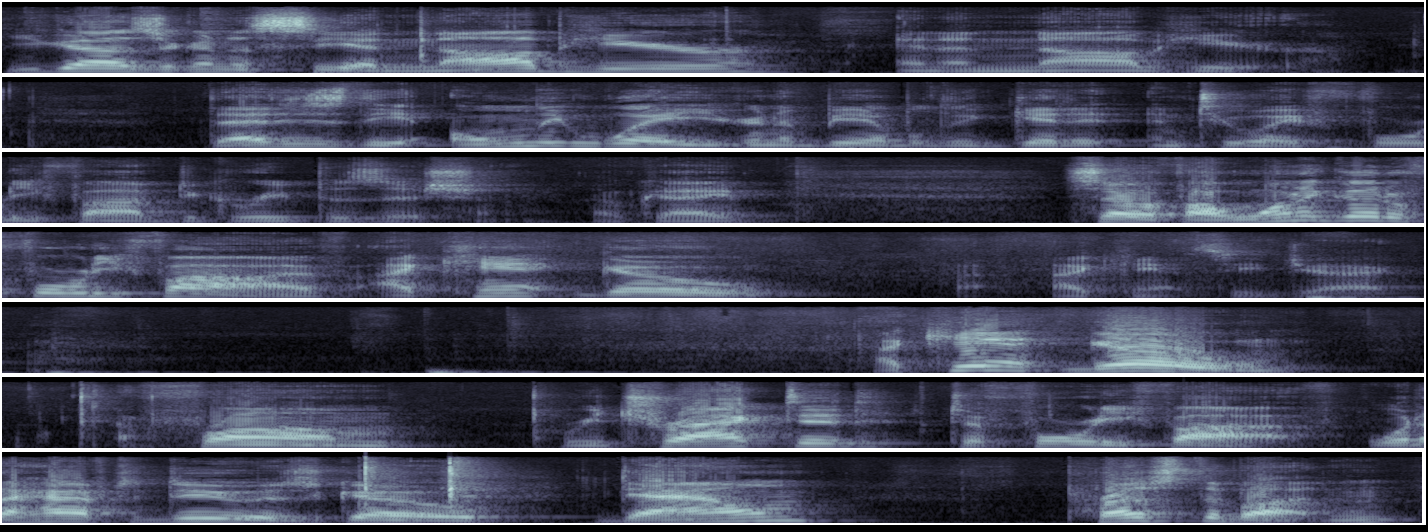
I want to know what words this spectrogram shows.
you guys are going to see a knob here and a knob here. That is the only way you're going to be able to get it into a 45 degree position, okay? So if I want to go to 45, I can't go, I can't see Jack. I can't go from retracted to 45. What I have to do is go down, press the button,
